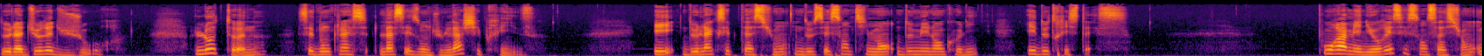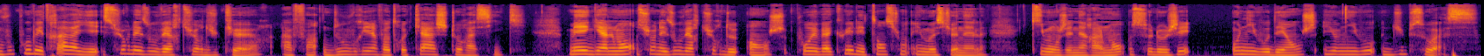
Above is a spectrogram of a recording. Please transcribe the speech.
de la durée du jour. L'automne, c'est donc la, saison du lâcher-prise et de l'acceptation de ces sentiments de mélancolie et de tristesse. Pour améliorer ces sensations, vous pouvez travailler sur les ouvertures du cœur afin d'ouvrir votre cage thoracique, mais également sur les ouvertures de hanches pour évacuer les tensions émotionnelles qui vont généralement se loger au niveau des hanches et au niveau du psoas.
